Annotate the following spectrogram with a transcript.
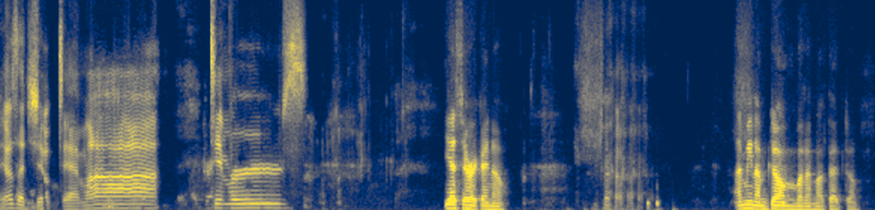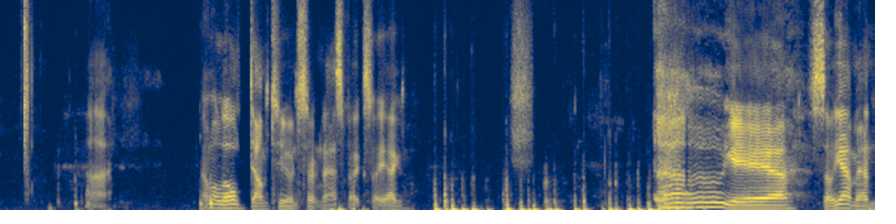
It was a joke, Tim. Ah, Timbers. Yes, Eric. I know. I mean, I'm dumb, but I'm not that dumb. Ah, I'm a little dumb too in certain aspects. So yeah. Oh yeah. So yeah, man.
